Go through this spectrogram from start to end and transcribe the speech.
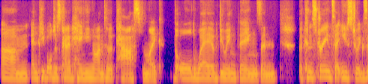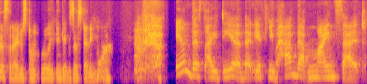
um, and people just kind of hanging on to the past and like the old way of doing things and the constraints that used to exist that i just don't really think exist anymore and this idea that if you have that mindset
